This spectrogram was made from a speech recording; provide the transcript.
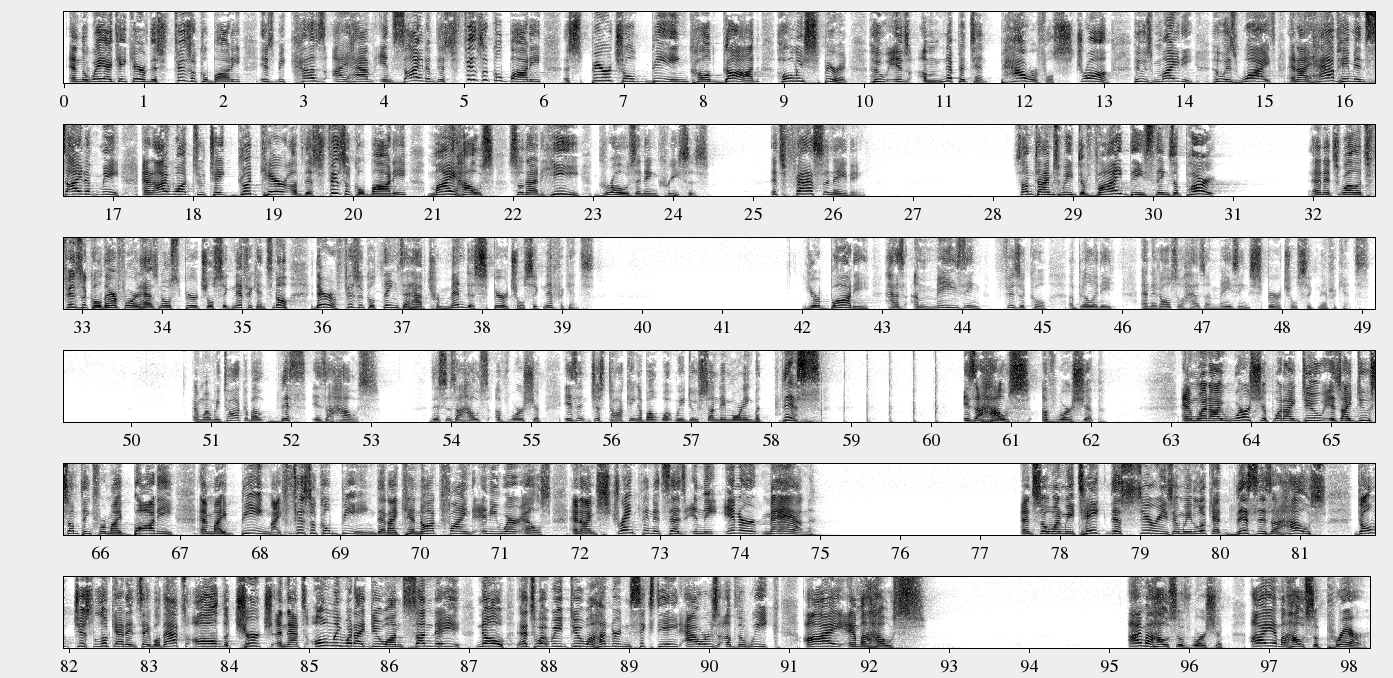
And the way I take care of this physical body is because I have inside of this physical body a spiritual being called God, Holy Spirit, who is omnipotent, powerful, strong, who's mighty, who is wise. And I have him inside of me. And I want to take good care of this physical body, my house, so that he grows and increases. It's fascinating. Sometimes we divide these things apart. And it's, well, it's physical, therefore it has no spiritual significance. No, there are physical things that have tremendous spiritual significance. Your body has amazing physical ability, and it also has amazing spiritual significance. And when we talk about this is a house, this is a house of worship. Isn't just talking about what we do Sunday morning, but this is a house of worship. And when I worship, what I do is I do something for my body and my being, my physical being that I cannot find anywhere else. And I'm strengthened, it says, in the inner man. And so when we take this series and we look at this is a house, don't just look at it and say, well, that's all the church and that's only what I do on Sunday. No, that's what we do 168 hours of the week. I am a house. I'm a house of worship. I am a house of prayer.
